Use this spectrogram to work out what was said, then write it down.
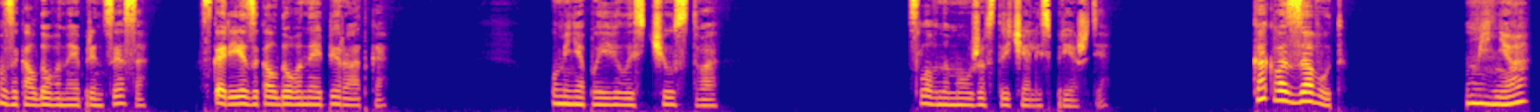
Заколдованная принцесса, скорее заколдованная пиратка. У меня появилось чувство, словно мы уже встречались прежде. Как вас зовут? Меня?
